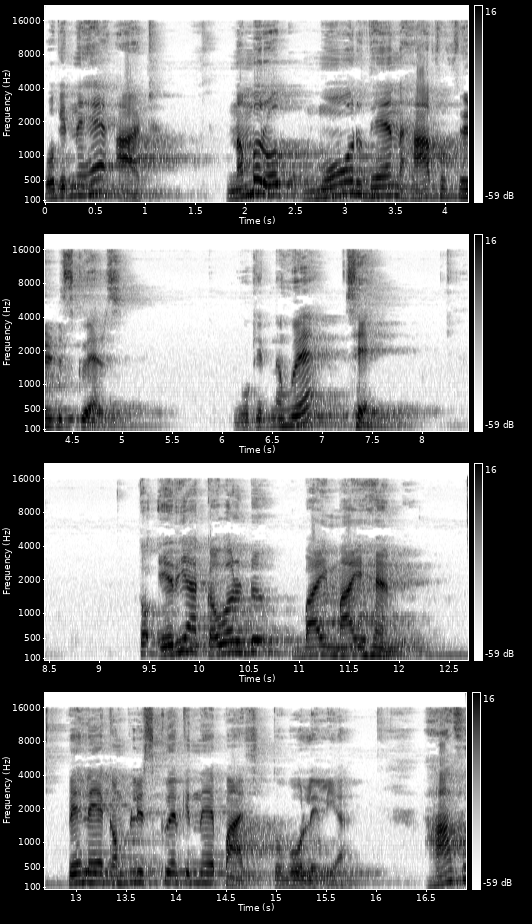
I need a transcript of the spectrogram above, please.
वो कितने हैं? आठ। Number of more than half filled squares वो कितने हुए? छ तो area covered by my hand पहले ये कंप्लीट स्क्वायर कितने हैं? पाँच। तो वो ले लिया। हाफ़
